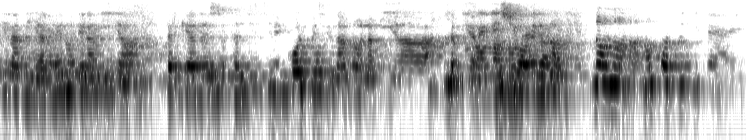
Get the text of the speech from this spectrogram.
della mia, almeno della mia, perché adesso tantissime colpe si danno alla mia, alla mia no, religione. No, no, no, no, non parlo di lei,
